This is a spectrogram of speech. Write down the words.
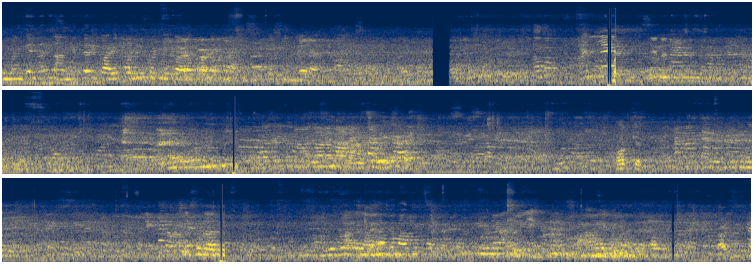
म्हणते ना चांदी तरी काळी पडली पण हे काळं पडत नाही. सुंदर आहे. ओके. चालेल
